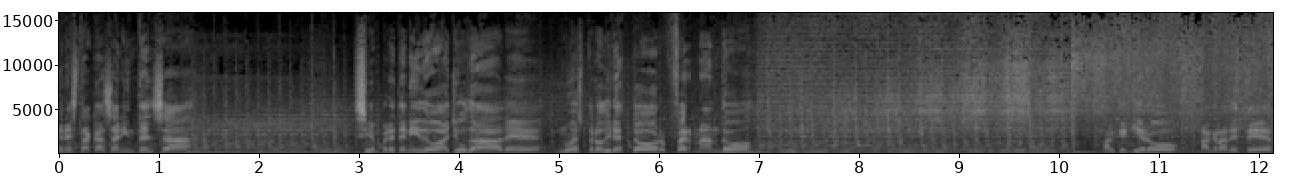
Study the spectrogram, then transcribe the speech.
en esta casa en Intensa. Siempre he tenido ayuda de nuestro director Fernando, al que quiero agradecer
